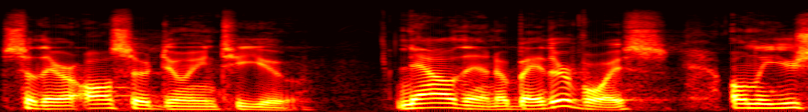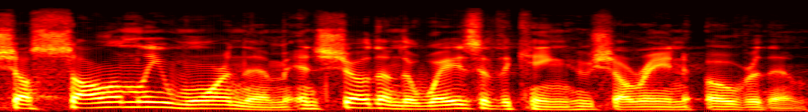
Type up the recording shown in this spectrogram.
So they are also doing to you. Now then, obey their voice, only you shall solemnly warn them and show them the ways of the king who shall reign over them.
